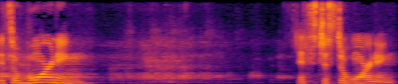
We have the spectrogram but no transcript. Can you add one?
It's a warning. It's just a warning.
